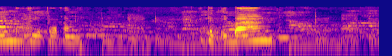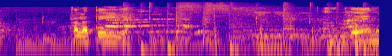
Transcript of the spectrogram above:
may mga ano po kami. Iba't ibang kalateya. Then,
